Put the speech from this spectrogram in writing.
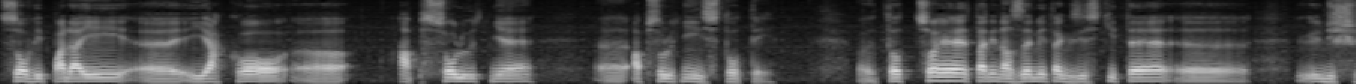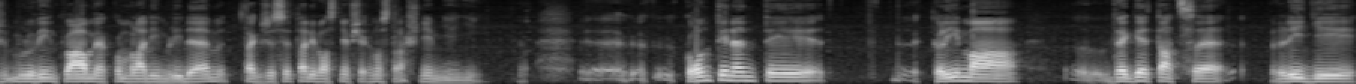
co vypadají eh, jako eh, absolutně, absolutní jistoty. To, co je tady na Zemi, tak zjistíte když mluvím k vám jako mladým lidem, takže se tady vlastně všechno strašně mění. Kontinenty, klima, vegetace, lidi,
